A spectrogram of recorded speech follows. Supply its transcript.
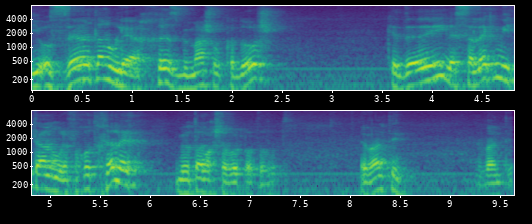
היא עוזרת לנו להיאחז במשהו קדוש, כדי לסלק מאיתנו לפחות חלק מאותן מחשבות לא טובות. הבנתי. הבנתי.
